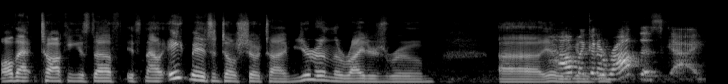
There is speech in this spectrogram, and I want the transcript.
all that talking and stuff. It's now eight minutes until showtime. You're in the writer's room. Uh, yeah, How am I gonna rob this guy?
